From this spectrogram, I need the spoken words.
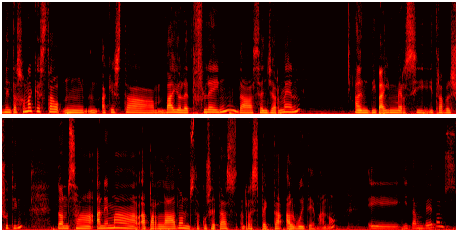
mentre sona aquesta, mm, aquesta Violet Flame de Saint Germain, en Divine Mercy i Troubleshooting, doncs uh, anem a, a parlar doncs, de cosetes respecte al 8M, no? I, i també doncs,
